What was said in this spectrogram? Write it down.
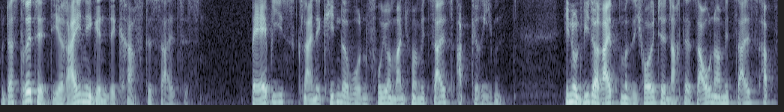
Und das Dritte, die reinigende Kraft des Salzes. Babys, kleine Kinder wurden früher manchmal mit Salz abgerieben. Hin und wieder reibt man sich heute nach der Sauna mit Salz ab.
